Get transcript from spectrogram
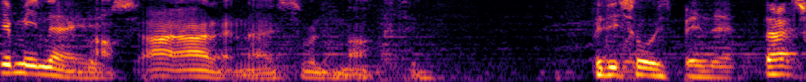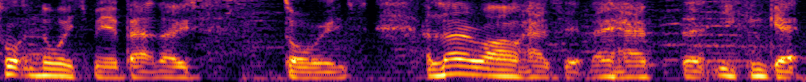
Give me names. I, I don't know, someone in marketing. But it's always been there. That's what annoys me about those stories. Aloha Isle has it. They have that you can get,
